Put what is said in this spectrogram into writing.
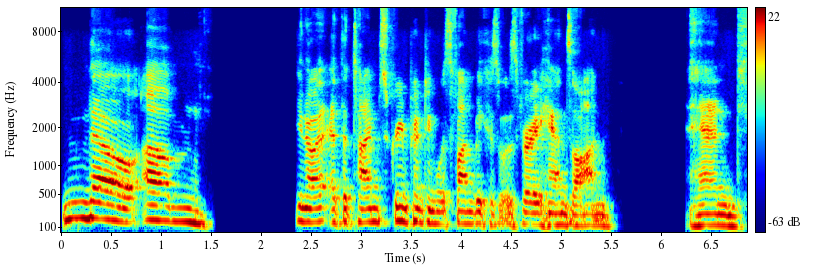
No. Um you know, at the time, screen printing was fun because it was very hands-on and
